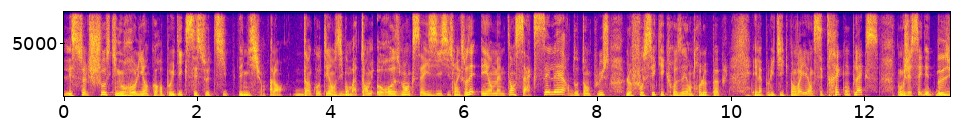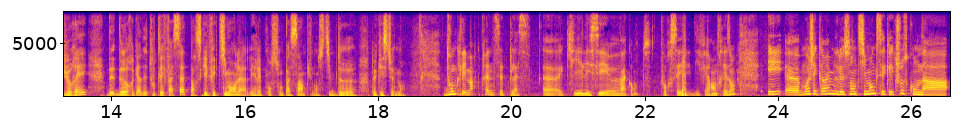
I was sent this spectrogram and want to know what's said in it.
les seules choses qui nous relient encore aux politiques, c'est ce type d'émission. Alors, d'un côté, on se dit, bon, bah, tant mieux, heureusement que ça existe, ils sont exposés. Et en même ça accélère d'autant plus le fossé qui est creusé entre le peuple et la politique. Donc, vous voyez, donc c'est très complexe. Donc, j'essaye d'être mesuré, de, regarder toutes les facettes parce qu'effectivement, les réponses sont pas simples dans ce type de, questionnement. Donc, les marques prennent cette place. Euh, qui est laissée euh, vacante pour ces différentes raisons. Et euh, moi, j'ai quand même le sentiment que c'est quelque chose qu'on a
